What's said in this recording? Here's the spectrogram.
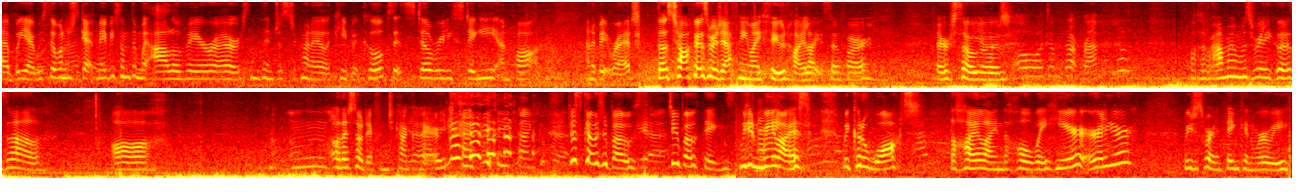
Uh, but yeah, we still want to just get maybe something with aloe vera or something just to kind of like keep it cool because it's still really stingy and hot and a bit red. Those tacos were definitely my food highlight so far. They were so good. Oh, I done that ramen though. Oh, the ramen was really good as well. Oh, Mm, oh, they're so different. You can't Yeah, compare. you can't, you can't compare. Just go to both. Yeah. Do both things. We didn't realise we could have walked the High Line the whole way here earlier. We just weren't thinking, were we?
